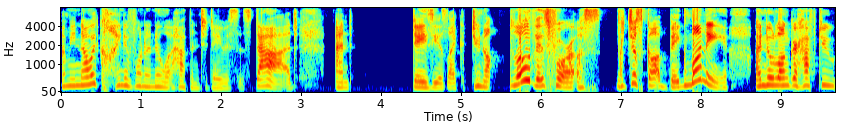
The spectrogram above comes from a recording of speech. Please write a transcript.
I mean, now I kind of want to know what happened to Davis's dad. And Daisy is like, do not blow this for us. We just got big money. I no longer have to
